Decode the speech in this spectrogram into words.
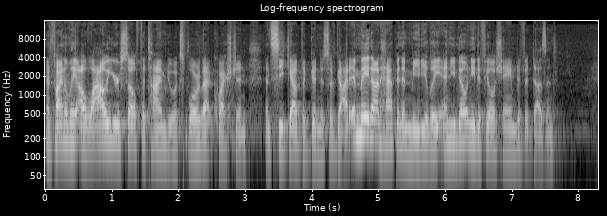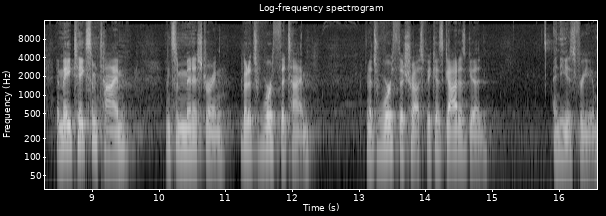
And finally, allow yourself the time to explore that question and seek out the goodness of God. It may not happen immediately, and you don't need to feel ashamed if it doesn't. It may take some time and some ministering, but it's worth the time. And it's worth the trust because God is good and He is for you.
